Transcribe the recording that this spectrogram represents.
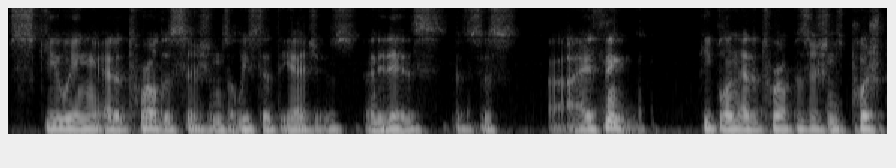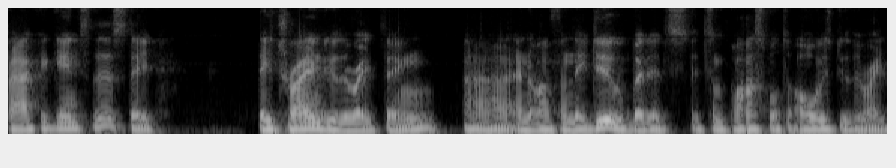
skewing editorial decisions, at least at the edges, and it is, it's just I think people in editorial positions push back against this. They they try and do the right thing, uh, and often they do, but it's it's impossible to always do the right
